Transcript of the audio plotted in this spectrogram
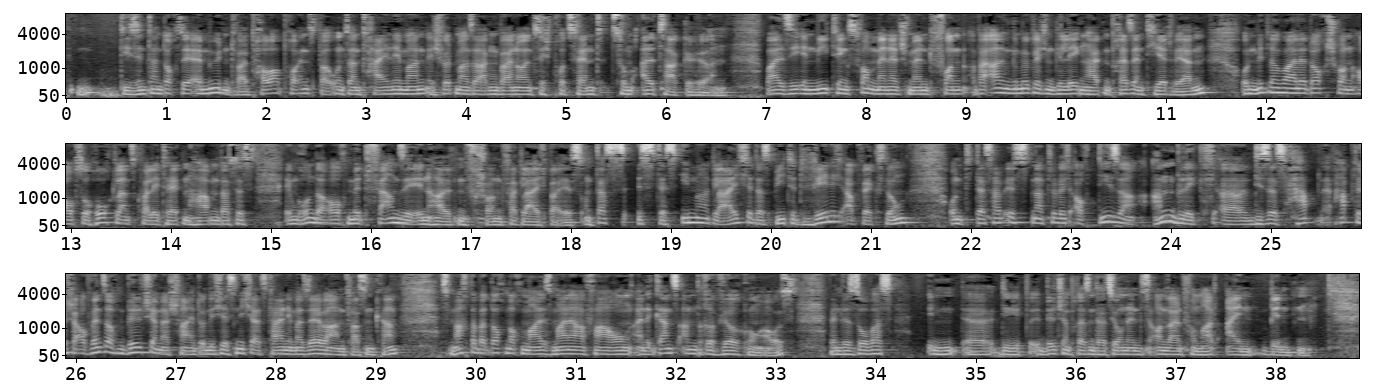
die sind dann doch sehr ermüdend, weil PowerPoints bei unseren Teilnehmern, ich würde mal sagen, bei 90 Prozent zum Alltag gehören. Weil sie in Meetings vom Management, von, bei allen möglichen Gelegenheiten präsentiert werden und mittlerweile doch schon auch so Hochglanz Qualitäten haben, dass es im Grunde auch mit Fernsehinhalten schon vergleichbar ist. Und das ist das immer Gleiche, das bietet wenig Abwechslung und deshalb ist natürlich auch dieser Anblick, äh, dieses haptische, auch wenn es auf dem Bildschirm erscheint und ich es nicht als Teilnehmer selber anfassen kann, es macht aber doch nochmals meiner Erfahrung eine ganz andere Wirkung aus, wenn wir sowas in äh, die Bildschirmpräsentation ins Online-Format einbinden.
